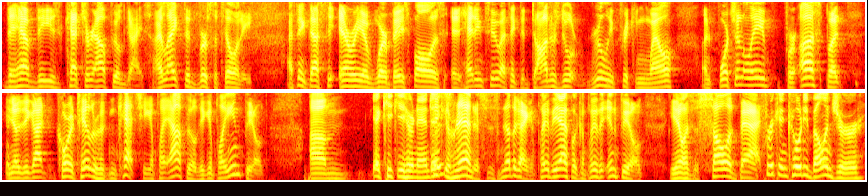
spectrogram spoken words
they have these catcher outfield guys. I like the versatility. I think that's the area where baseball is heading to. I think the Dodgers do it really freaking well. Unfortunately for us, but you know they got Corey Taylor who can catch. He can play outfield. He can play infield. Um, Yeah, Kiki Hernandez. Kike Hernandez is another guy. Can play the outfield. Can play the infield. You know, has a solid bat. Freaking Cody Bellinger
